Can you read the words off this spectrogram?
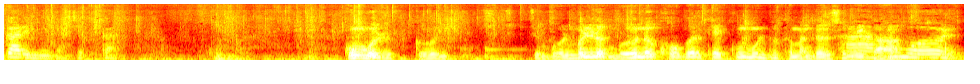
젓갈입니다, 젓갈. 국물 그, 뭘, 뭘, 넣- 뭐 넣고 그렇게 국물부터 아, 만들었습니까? 국물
